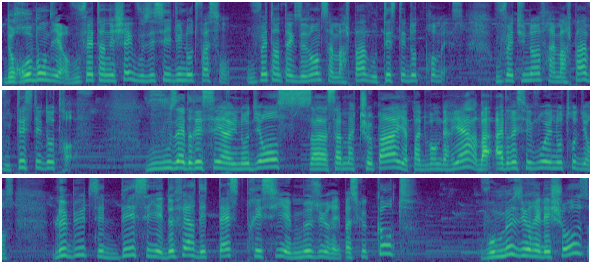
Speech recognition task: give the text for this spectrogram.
de rebondir. Vous faites un échec, vous essayez d'une autre façon. Vous faites un texte de vente, ça ne marche pas, vous testez d'autres promesses. Vous faites une offre, elle ne marche pas, vous testez d'autres offres. Vous vous adressez à une audience, ça ne matche pas, il n'y a pas de vente derrière, bah, adressez-vous à une autre audience. Le but, c'est d'essayer de faire des tests précis et mesurés. Parce que quand vous mesurez les choses,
